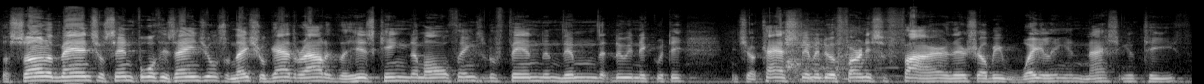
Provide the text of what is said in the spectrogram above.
The Son of Man shall send forth his angels, and they shall gather out of his kingdom all things that offend and them that do iniquity, and shall cast them into a furnace of fire. There shall be wailing and gnashing of teeth.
